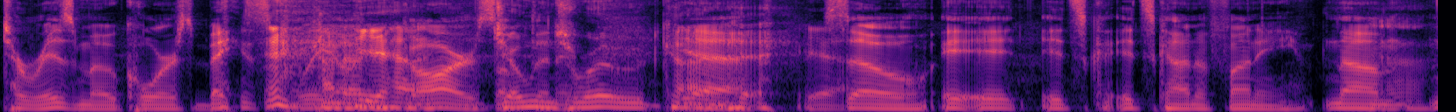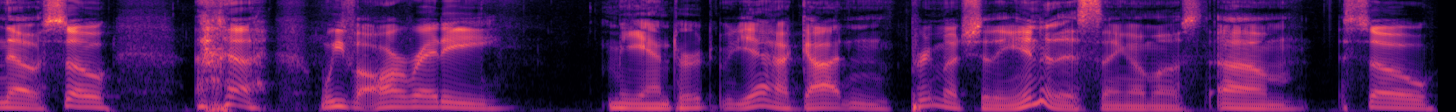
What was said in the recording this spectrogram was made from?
Turismo course basically on your Yeah. car or. Jones Road kind Yeah. of. Yeah. So it, it it's it's kind of funny. Um, no, so we've already meandered. yeah gotten pretty much to the end of this thing almost. Um, so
